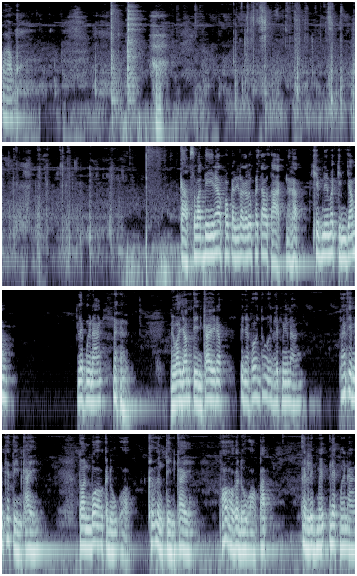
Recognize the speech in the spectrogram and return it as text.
ครับกราบสวัสดีนะครับพบกันที่เรากับลูกพระเจ้าตากนะครับ คลิปนี้มากินยำเล็บมือนาง หรือว่ายำตีนไก่นะครับ เป็นอย่างเขาเอิ้นต้องเอิ้นเล็บมือนาง ทั้งที่มันคือตีนไก่ตอนบ่เอากระดูกออกเขาเอิ้นตีนไก่พอเอากระดูกออกปั๊บเอิ้นเล็บมือเล็บมือนาง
